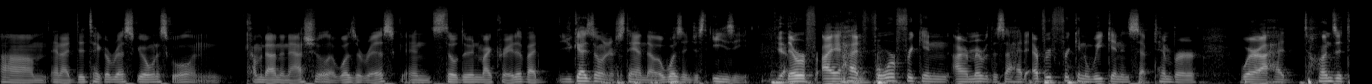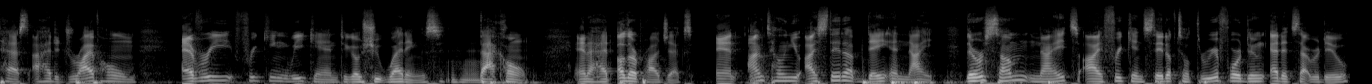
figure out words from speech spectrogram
Um, and I did take a risk going to school and coming down to Nashville. It was a risk, and still doing my creative. I you guys don't understand though. It wasn't just easy. Yeah. There were I had four freaking. I remember this. I had every freaking weekend in September where I had tons of tests. I had to drive home every freaking weekend to go shoot weddings back home, and I had other projects. And I'm telling you, I stayed up day and night. There were some nights I freaking stayed up till three or four doing edits that were due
